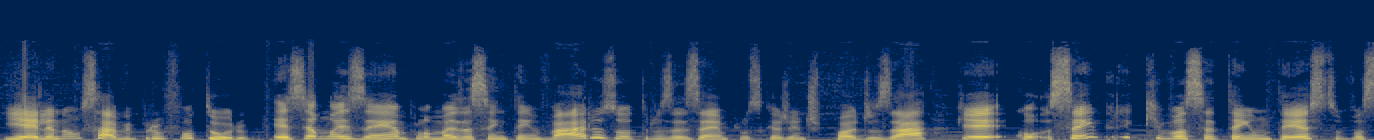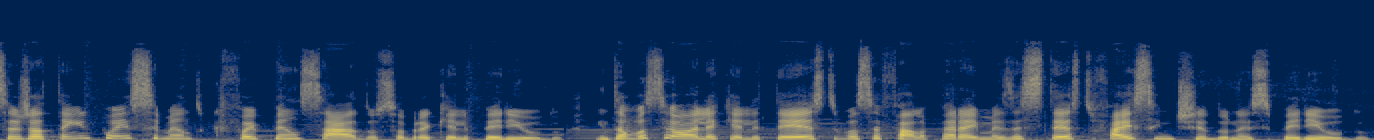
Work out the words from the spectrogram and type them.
e ele não sabe para o futuro. Esse é um exemplo, mas assim, tem vários outros exemplos que a gente pode usar, que sempre que você tem um texto, você já tem conhecimento que foi pensado sobre aquele período. Então você olha aquele texto e você fala: peraí, mas esse texto faz sentido nesse período?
